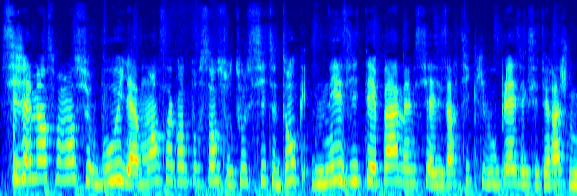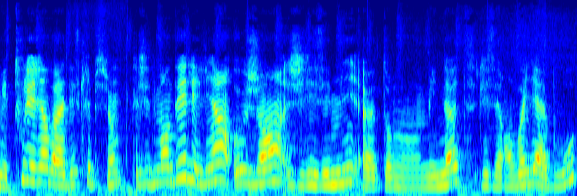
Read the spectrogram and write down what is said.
Si jamais en ce moment sur Boo il y a moins 50% sur tout le site donc n'hésitez pas même s'il y a des articles qui vous plaisent etc. Je vous mets tous les liens dans la description. J'ai demandé les liens aux gens, je les ai mis euh, dans mes notes, je les ai renvoyés à Boo.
